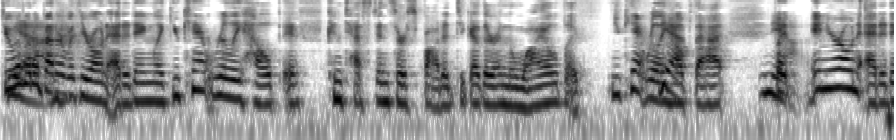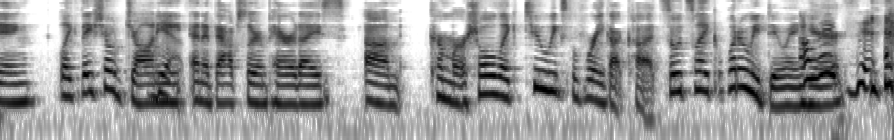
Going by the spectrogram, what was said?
Do a little better with your own editing. Like, you can't really help if contestants are spotted together in the wild. Like, you can't really Yeah. help that. Yeah. But in your own editing, like they showed Johnny Yes. and a Bachelor in Paradise um, commercial like two weeks before he got cut. So it's like, what are we doing Oh, here? did.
